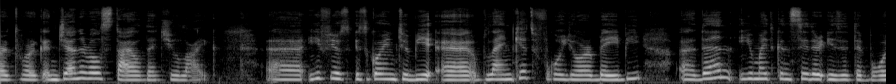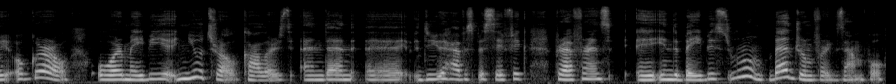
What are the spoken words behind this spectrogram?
artwork and general style that you like uh, if it's going to be a blanket for your baby uh, then you might consider is it a boy or girl or maybe neutral colors. And then uh, do you have a specific preference in the baby's room bedroom for example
